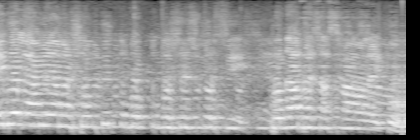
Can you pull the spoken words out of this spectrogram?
এই বলে আমি আমার সংক্ষিপ্ত বক্তব্য শেষ করছি। খোদা হাফেজ, আসসালামু আলাইকুম।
